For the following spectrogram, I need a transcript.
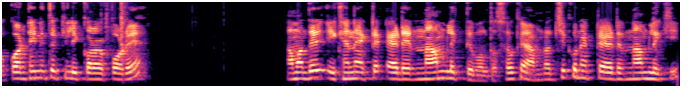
তো কন্টিনিউতে ক্লিক করার পরে আমাদের এখানে একটা অ্যাডের নাম লিখতে বলতেছে ওকে আমরা যে কোনো একটা অ্যাডের নাম লিখি।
